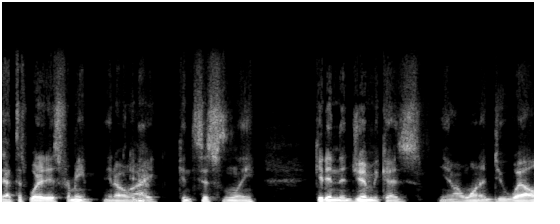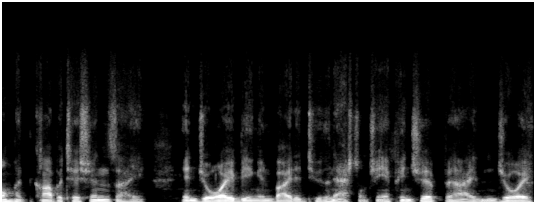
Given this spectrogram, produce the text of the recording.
that's what it is for me. You know, Yeah. I consistently get in the gym because you know I want to do well at the competitions. I enjoy being invited to the national championship. I enjoy.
